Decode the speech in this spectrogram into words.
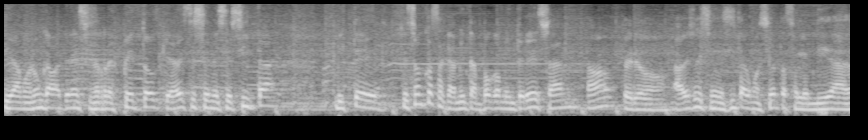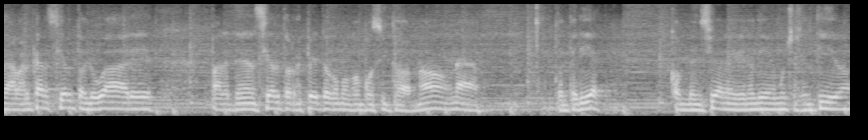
Digamos, nunca va a tener ese respeto que a veces se necesita viste, que son cosas que a mí tampoco me interesan, ¿no? Pero a veces se necesita como cierta solemnidad, abarcar ciertos lugares para tener cierto respeto como compositor, ¿no? Una tonterías, convenciones que no tienen mucho sentido.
